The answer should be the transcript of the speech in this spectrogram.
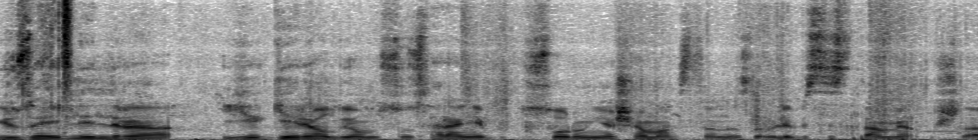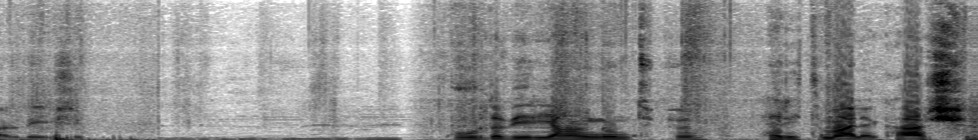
150 lirayı geri alıyor musunuz? Herhangi bir sorun yaşamazsanız öyle bir sistem yapmışlar değişik. Burada bir yangın tüpü her ihtimale karşı.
